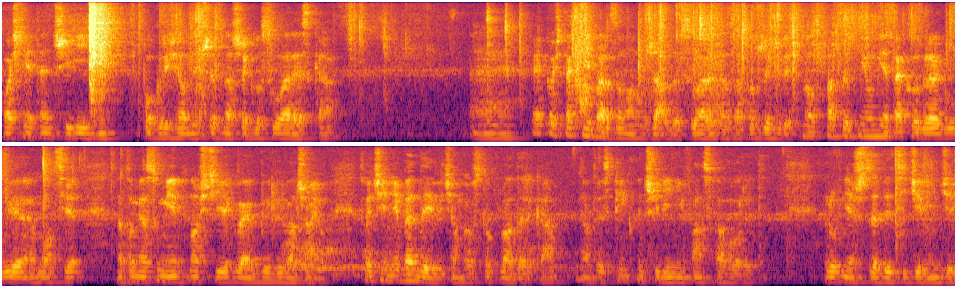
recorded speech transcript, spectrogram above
Właśnie ten Chilini pogryziony przez naszego Suareska. E, jakoś tak nie bardzo mam żal do Suareza za to, że gryz. No facet nie umie tak odreaguje emocje, natomiast umiejętności jego jakby wybaczają. Słuchajcie, nie będę jej wyciągał z topladerka, no to jest piękny Chilini Fans Faworyt, również z edycji 9.10.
